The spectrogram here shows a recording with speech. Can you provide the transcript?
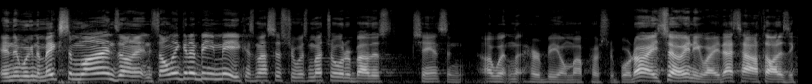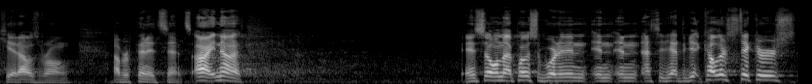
and then we're going to make some lines on it, and it's only going to be me because my sister was much older by this chance, and I wouldn't let her be on my poster board. All right, so anyway, that's how I thought as a kid. I was wrong. I've repented since. All right, now. And so on that poster board, and, and, and I said, you have to get colored stickers,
